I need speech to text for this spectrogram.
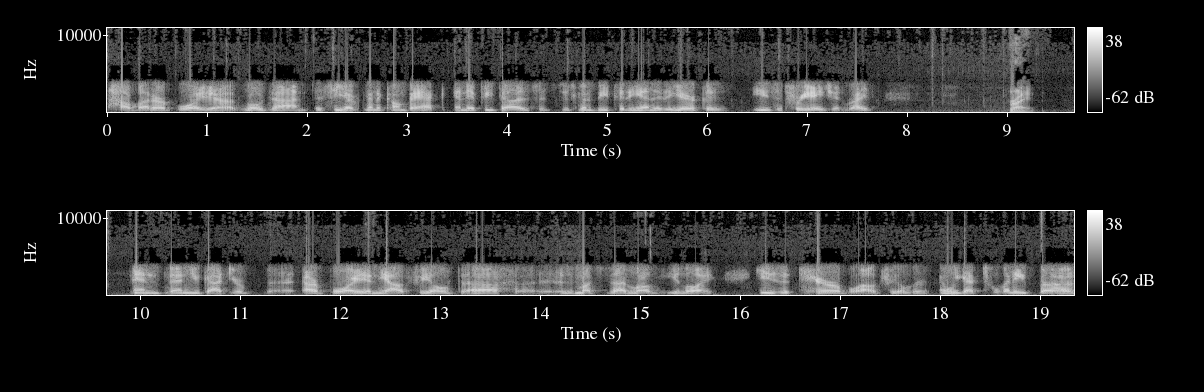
how about our boy uh, Rodon? Is he ever going to come back? And if he does, it's just going to be to the end of the year because he's a free agent, right? Right. And then you got your uh, our boy in the outfield. Uh, as much as I love Eloy, he's a terrible outfielder, and we got too many, uh,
